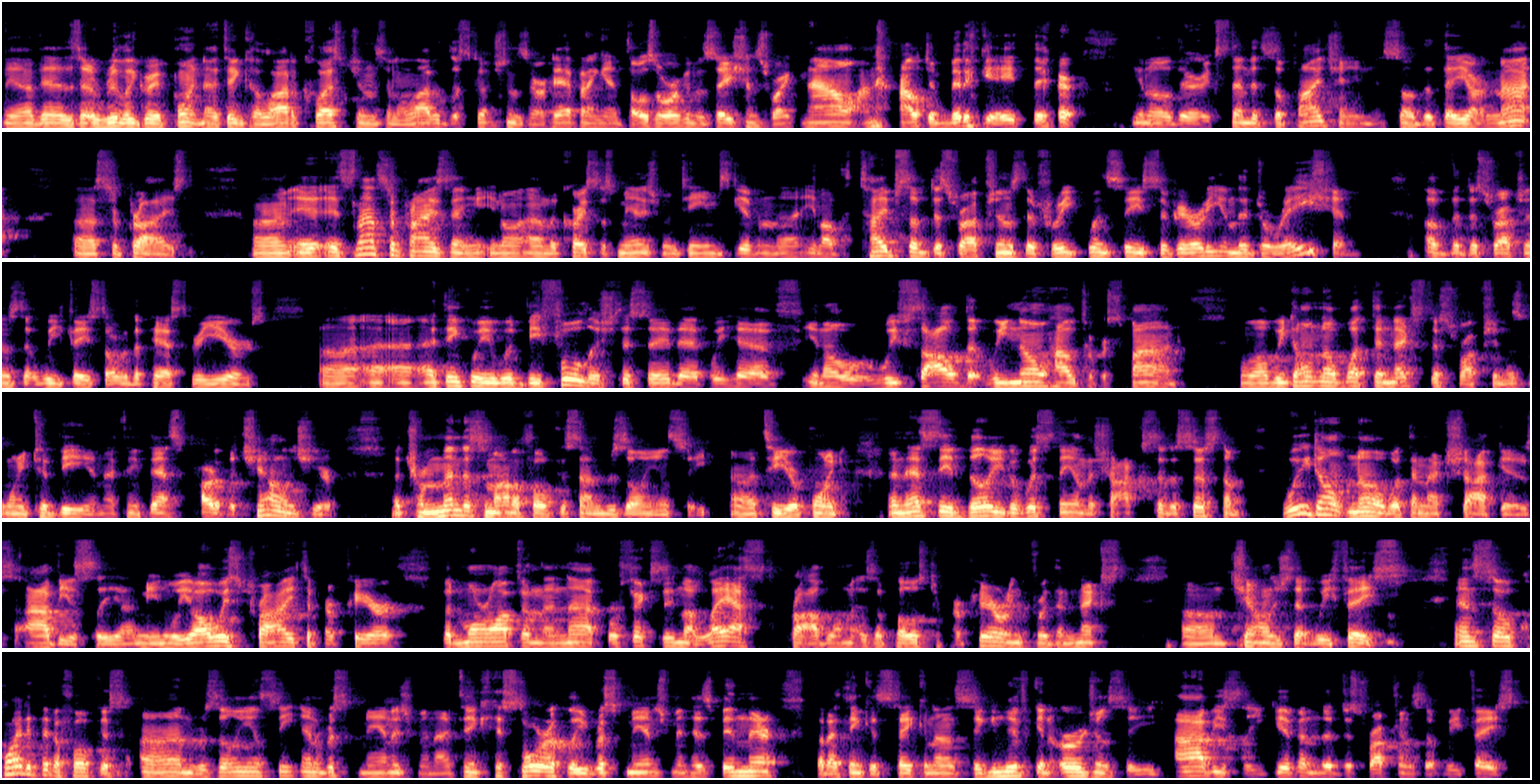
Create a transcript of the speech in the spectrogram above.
Yeah, there's a really great point. And I think a lot of questions and a lot of discussions are happening at those organizations right now on how to mitigate their, you know, their extended supply chain so that they are not uh, surprised. Um, it, it's not surprising, you know, on the crisis management teams, given the, you know, the types of disruptions, the frequency, severity, and the duration of the disruptions that we faced over the past three years. Uh, I, I, think we would be foolish to say that we have, you know, we've solved that We know how to respond well, we don't know what the next disruption is going to be. And I think that's part of the challenge here. A tremendous amount of focus on resiliency, uh, to your point, and that's the ability to withstand the shocks to the system. We don't know what the next shock is, obviously. I mean, we always try to prepare, but more often than not, we're fixing the last problem as opposed to preparing for the next um, challenge that we face. And so, quite a bit of focus on resiliency and risk management. I think historically, risk management has been there, but I think it's taken on significant urgency, obviously, given the disruptions that we faced.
